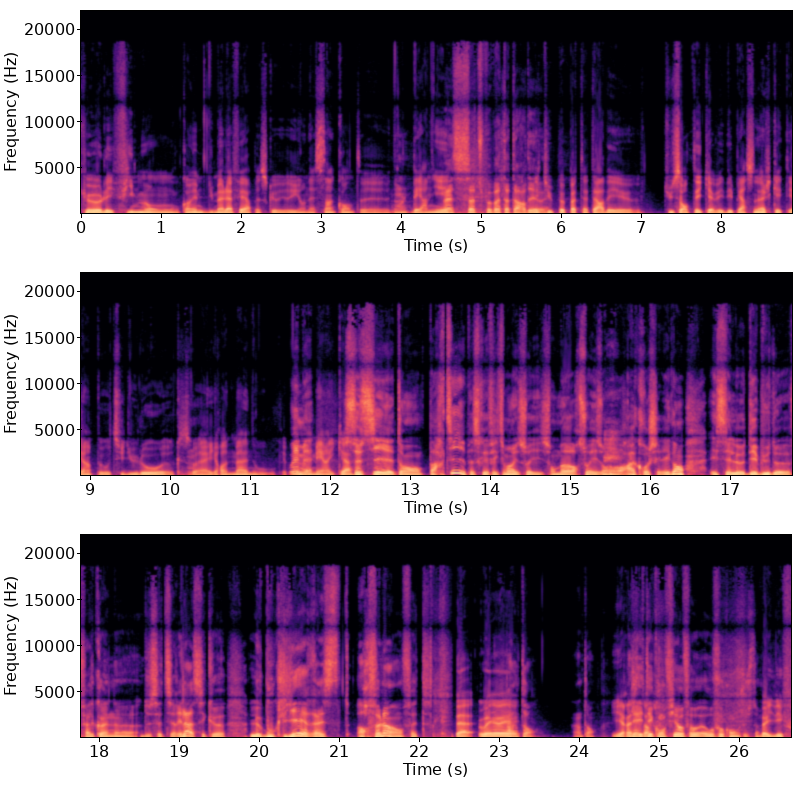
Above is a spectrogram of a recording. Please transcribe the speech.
que les films ont quand même du mal à faire parce qu'il y en a 50 euh, dans le dernier. Ouais, ça, tu peux pas t'attarder. Et ouais. tu peux pas t'attarder. Tu sentais qu'il y avait des personnages qui étaient un peu au-dessus du lot, euh, que ce soit Iron Man ou Captain Oui, mais America. Ceci étant parti, parce qu'effectivement, soit ils sont morts, soit ils ont raccroché les gants. Et c'est le début de Falcon euh, de cette série-là, c'est que le bouclier reste orphelin, en fait. Bah, ouais, ouais, Un temps. Un temps. il, a été confié au, fau- au Faucon, justement. bah, il, est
